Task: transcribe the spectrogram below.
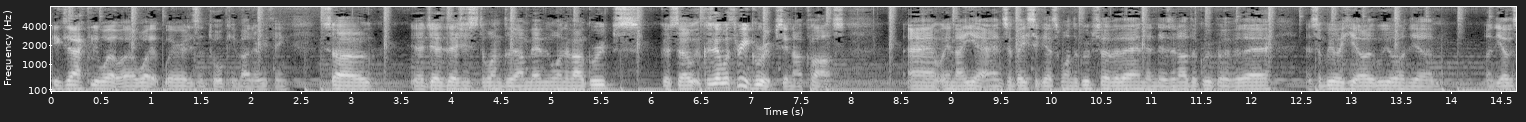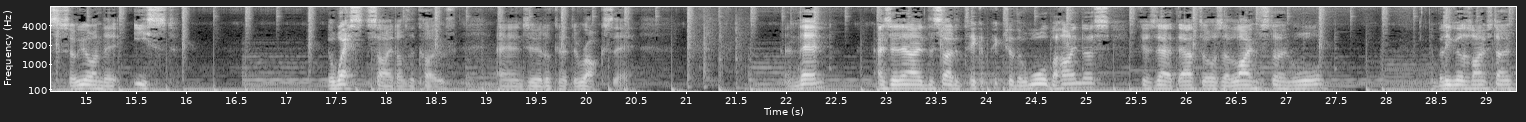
exactly where, where, where it is I'm talking about everything. So, you know, there's just the one that I one of our groups, because uh, cause there were three groups in our class. Uh, in and so basically that's one of the groups over there, and then there's another group over there. And so we were here, we were on the, um, on the other, so we were on the east, the west side of the cove and we looking at the rocks there. And then, as then I decided to take a picture of the wall behind us because that that was a limestone wall. I believe it was limestone,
